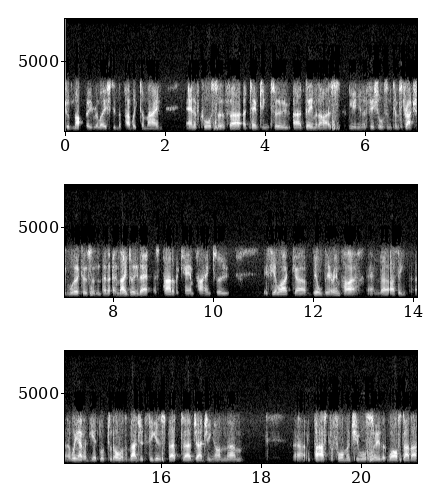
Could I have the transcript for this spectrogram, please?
should not be released in the public domain, and of course of uh, attempting to uh, demonise union officials and construction workers, and, and, and, they do that as part of a campaign to, if you like, uh, build their empire. And uh, I think we haven't yet looked at all of the budget figures, but judging on um, past performance, you will see that whilst other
